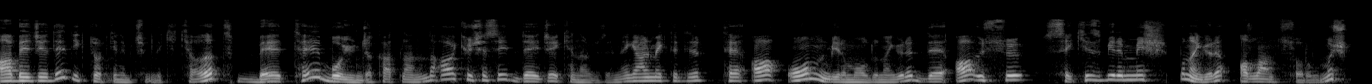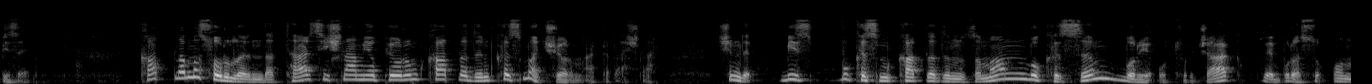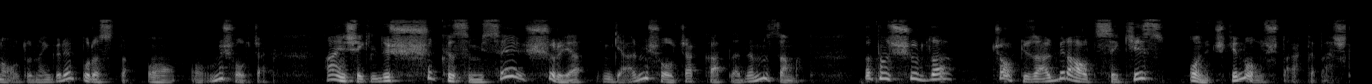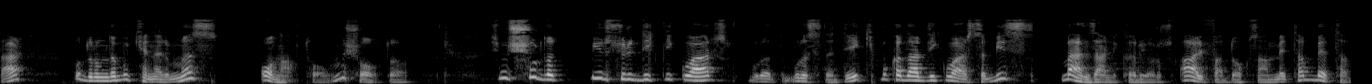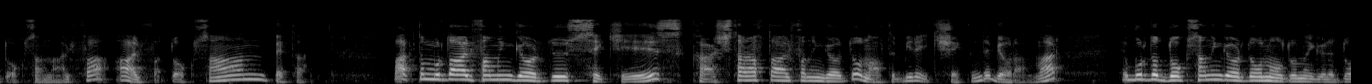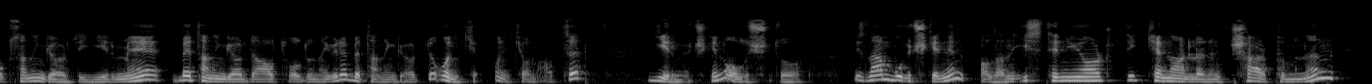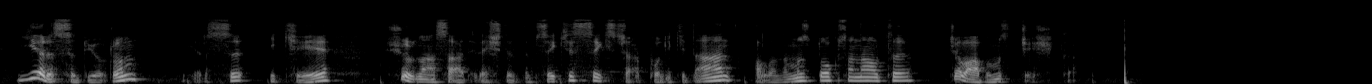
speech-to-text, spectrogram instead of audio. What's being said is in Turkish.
ABCD dikdörtgeni biçimdeki kağıt BT boyunca katlandığında A köşesi DC kenar üzerine gelmektedir. TA 10 birim olduğuna göre DA üssü 8 birimmiş. Buna göre alan sorulmuş bize. Katlama sorularında ters işlem yapıyorum. Katladığım kısmı açıyorum arkadaşlar. Şimdi biz bu kısmı katladığımız zaman bu kısım buraya oturacak ve burası 10 olduğuna göre burası da 10 olmuş olacak. Aynı şekilde şu kısım ise şuraya gelmiş olacak katladığımız zaman. Bakın şurada çok güzel bir 6 8 10 üçgeni oluştu arkadaşlar. Bu durumda bu kenarımız 16 olmuş oldu. Şimdi şurada bir sürü diklik var. Burada, burası da dik. Bu kadar dik varsa biz benzerlik arıyoruz. Alfa 90 beta, beta 90 alfa, alfa 90 beta. Baktım burada alfamın gördüğü 8, karşı tarafta alfanın gördüğü 16. 1'e 2 şeklinde bir oran var. E burada 90'ın gördüğü 10 olduğuna göre 90'ın gördüğü 20, beta'nın gördüğü 6 olduğuna göre beta'nın gördüğü 12. 12, 16, 20 üçgeni oluştu. Bizden bu üçgenin alanı isteniyor. Dik kenarların çarpımının yarısı diyorum. Yarısı 2. Şuradan sadeleştirdim. 8, 8 çarpı 12'den alanımız 96. Cevabımız C şıkkı.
